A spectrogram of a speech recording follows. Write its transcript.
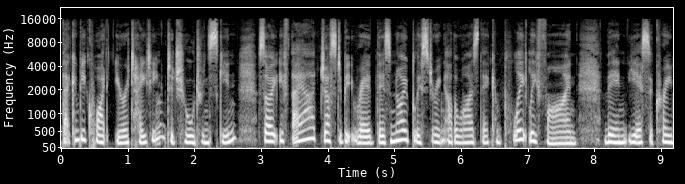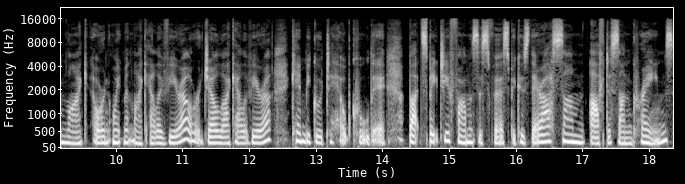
That can be quite irritating to children's skin. So, if they are just a bit red, there's no blistering, otherwise, they're completely fine, then yes, a cream like or an ointment like aloe vera or a gel like aloe vera can be good to help cool there. But speak to your pharmacist first because there are some after sun creams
